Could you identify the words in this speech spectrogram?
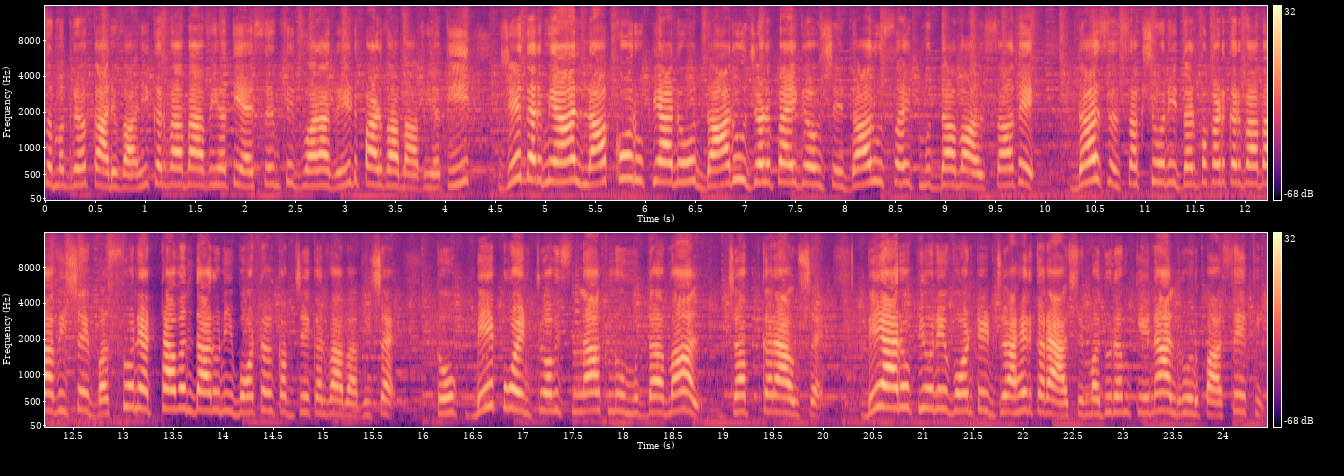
સમગ્ર કાર્યવાહી કરવામાં આવી હતી. એસએમસી દ્વારા રેડ પાડવામાં આવી હતી. જે દરમિયાન લાખો રૂપિયાનો દારૂ ઝડપાઈ ગયો છે. દારૂ સહિત મુદ્દામાલ સાથે દસ શખ્સોની ધરપકડ કરવામાં આવી છે. બસો ને અઠ્ઠાવન દારૂની બોટલ કબજે કરવામાં આવી છે. તો બે પોઈન્ટ ચોવીસ લાખનો મુદ્દામાલ જપ્ત કરાવશે. બે આરોપીઓને વોન્ટેડ જાહેર કરાયા છે. મધુરમ કેનાલ રોડ પાસેથી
